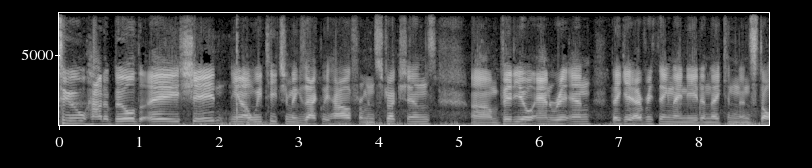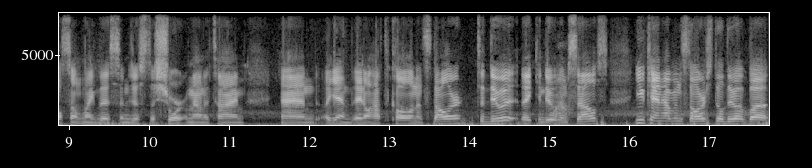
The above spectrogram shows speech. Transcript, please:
two how to build a shade. You know, we teach them exactly how from instructions, um, video and written. They get everything they need, and they can install something like this in just a short amount of time. And again, they don't have to call an installer to do it. They can do it themselves. You can have an installer still do it, but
